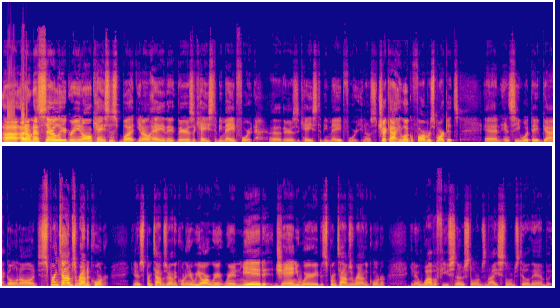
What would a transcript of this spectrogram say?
uh, I don't necessarily agree in all cases, but you know, hey, there, there is a case to be made for it. Uh, there is a case to be made for it. You know, so check out your local farmers markets and and see what they've got going on. Springtime's around the corner. You know, springtime's around the corner. Here we are. We're we're in mid January, but springtime's around the corner. You know, we'll have a few snowstorms and ice storms till then, but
